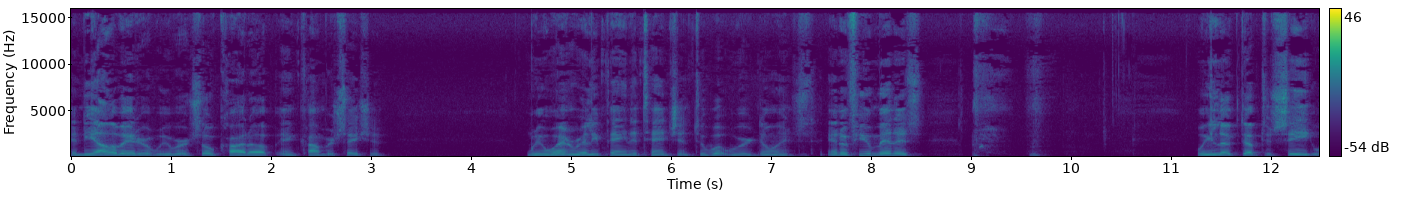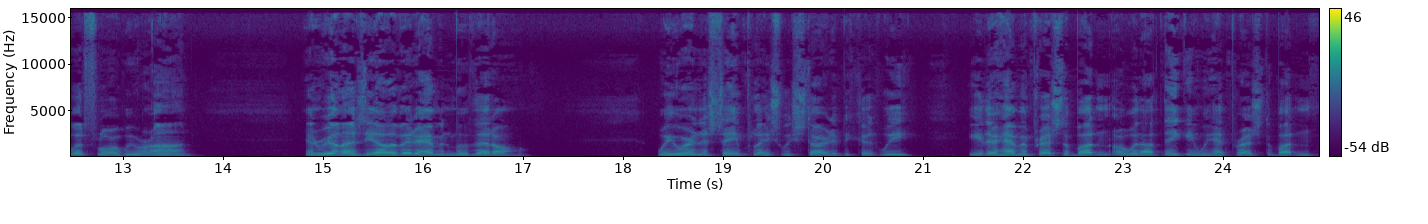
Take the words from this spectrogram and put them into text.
in the elevator, we were so caught up in conversation, we weren't really paying attention to what we were doing. In a few minutes, we looked up to see what floor we were on and realized the elevator hadn't moved at all. We were in the same place we started because we either haven't pressed the button or without thinking we had pressed the button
